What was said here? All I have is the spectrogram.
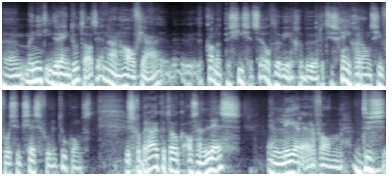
Eh, maar niet iedereen doet dat. En na een half jaar eh, kan het precies hetzelfde weer gebeuren. Het is geen garantie voor succes voor de toekomst. Dus gebruik het ook als een les en leer ervan. Dus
